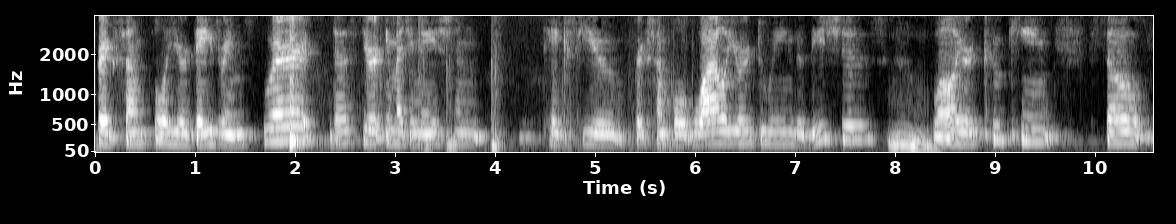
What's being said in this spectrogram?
For example, your daydreams. Where does your imagination takes you, for example, while you're doing the dishes, mm. while you're cooking? So,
